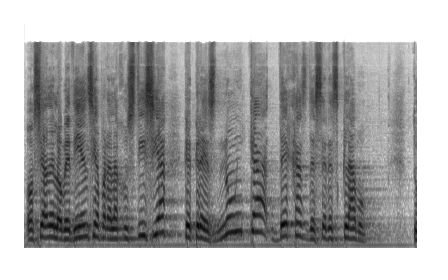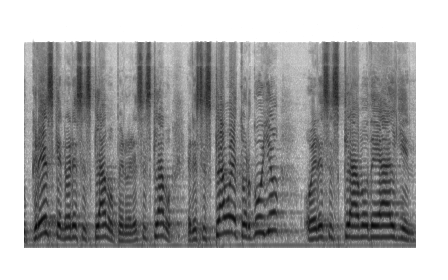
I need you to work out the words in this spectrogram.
o sea de la obediencia para la justicia? ¿Qué crees? Nunca dejas de ser esclavo. Tú crees que no eres esclavo, pero eres esclavo. ¿Eres esclavo de tu orgullo o eres esclavo de alguien?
